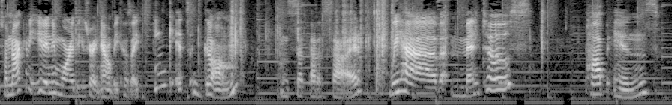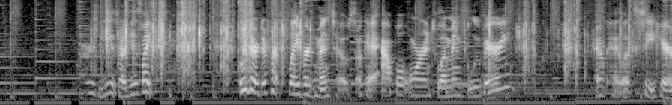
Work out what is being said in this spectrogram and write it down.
So I'm not going to eat any more of these right now because I think it's gum. I'm going to set that aside. We have Mentos Pop-Ins. What are these? Are these like... Oh, they're different flavored Mentos. Okay, apple, orange, lemon, blueberry. Okay, let's see here.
